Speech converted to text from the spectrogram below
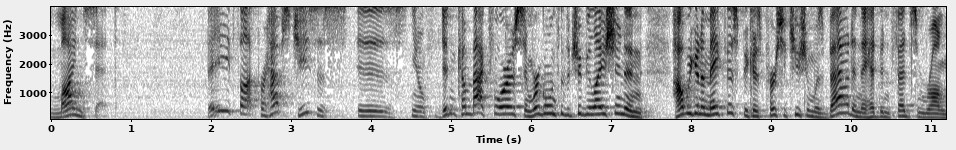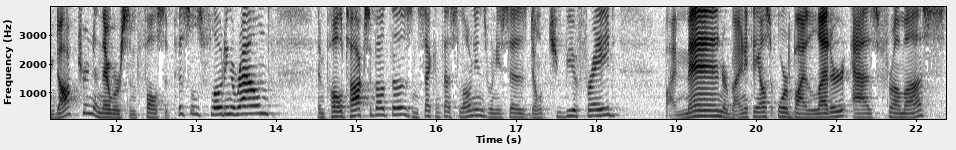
mindset they thought perhaps Jesus is, you know, didn't come back for us and we're going through the tribulation and how are we going to make this because persecution was bad and they had been fed some wrong doctrine and there were some false epistles floating around. And Paul talks about those in Second Thessalonians when he says, Don't you be afraid by men or by anything else or by letter as from us.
